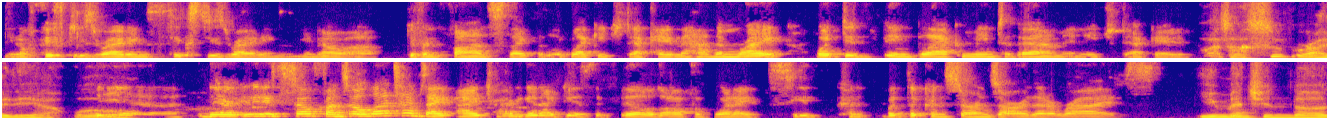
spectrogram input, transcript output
you know, 50s writing, 60s writing, you know, uh, different fonts like that look like each decade and I had them write what did being black mean to them in each decade. That's a super idea. Whoa. Yeah, there it's so fun. So a lot of times I, I try to get ideas that build off of what I see, con- what the concerns are that arise. You mentioned uh,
